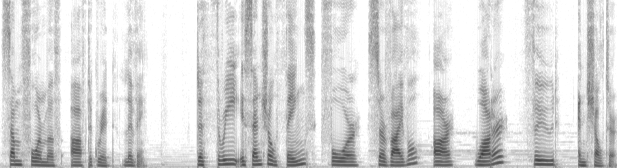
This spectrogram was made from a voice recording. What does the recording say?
some form of off the grid living. The three essential things for survival are water, food, and shelter.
